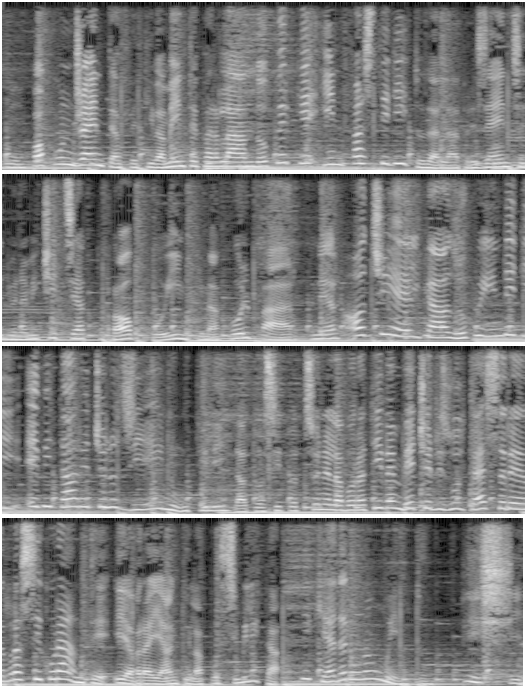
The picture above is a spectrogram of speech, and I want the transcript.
un po' pungente affettivamente parlando perché infastidito dalla presenza di un'amicizia troppo intima col partner, oggi è il caso quindi di evitare gelosie inutili. La tua situazione lavorativa invece risulta essere rassicurante e avrai anche la possibilità di chiedere un aumento. Pesci,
